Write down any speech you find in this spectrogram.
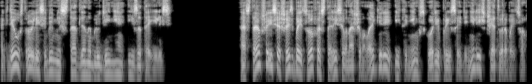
где устроили себе места для наблюдения и затаились. Оставшиеся шесть бойцов остались в нашем лагере, и к ним вскоре присоединились четверо бойцов.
